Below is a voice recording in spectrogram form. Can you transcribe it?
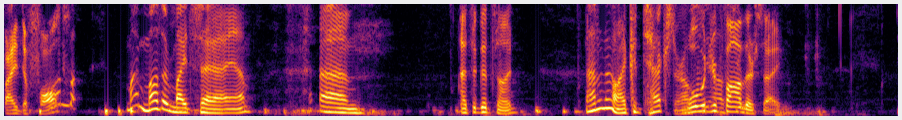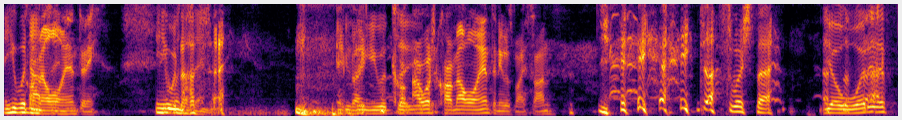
by default? my mother might say I am. Um, That's a good sign. I don't know. I could text her. I'll what would your I'll father say? He would not Carmelo say. Anthony. He, He would wouldn't say. say. He'd You be think like, he would say- I wish Carmelo Anthony was my son. yeah, he does wish that. Yo, That's a what fact. if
